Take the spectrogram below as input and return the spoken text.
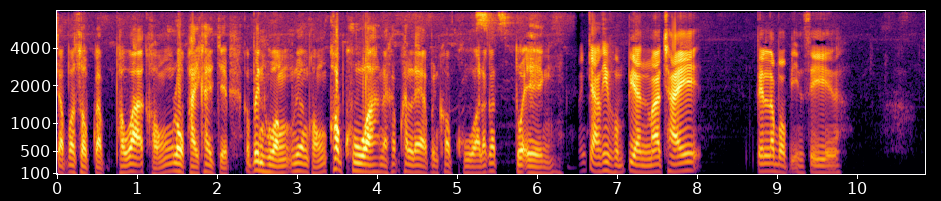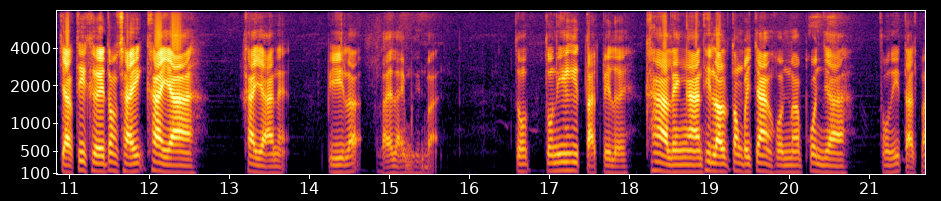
จะประสบกับภาวะของโรคภัยไข้เจ็บ ก็เป็นห่วงเรื่องของครอบครัวนะครับขั้นแรกเป็นครอบครัวแล้วก็ตัวเอง หลังจากที่ผมเปลี่ยนมาใช้เป็นระบบอินทรีย์ จากที่เคยต้องใช้ค่ายาค่ายาเนี่ย ปีละหลายหลายหมื่นบาท ตรงตรงนี้คือตัดไปเลย ค่าแรงงานที่เราต้องไปจ้างคนมาพ่นยา ตรงนี้ตัดไป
